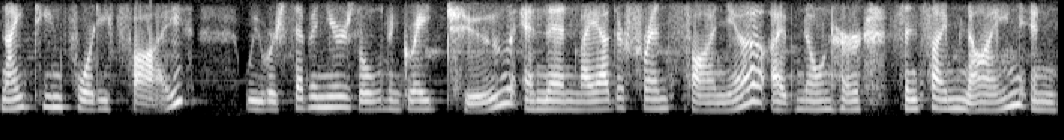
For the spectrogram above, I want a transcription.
1945. We were seven years old in grade two, and then my other friend Sonia. I've known her since I'm nine in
